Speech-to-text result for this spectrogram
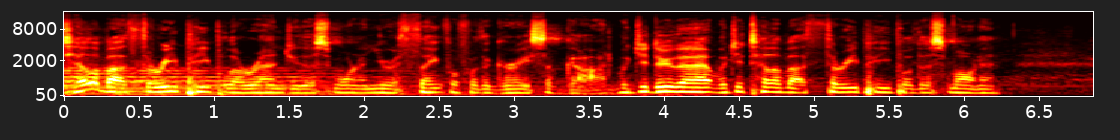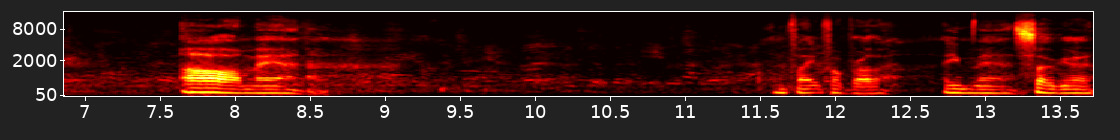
Tell about three people around you this morning you are thankful for the grace of God. Would you do that? Would you tell about three people this morning? Oh, man. I'm thankful, brother. Amen. So good.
